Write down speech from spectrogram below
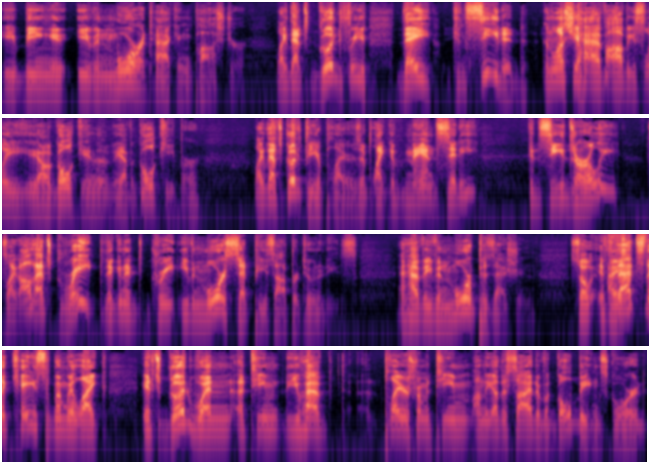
e- being even more attacking posture. Like that's good for you. They conceded unless you have obviously you know a goalkeeper. If you have a goalkeeper, like that's good for your players. If like if Man City concedes early, it's like oh that's great. They're going to create even more set piece opportunities and have even more possession. So if I- that's the case, when we're like, it's good when a team you have players from a team on the other side of a goal being scored.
